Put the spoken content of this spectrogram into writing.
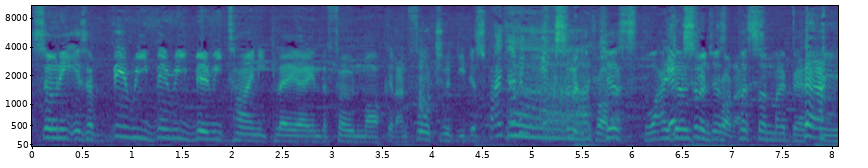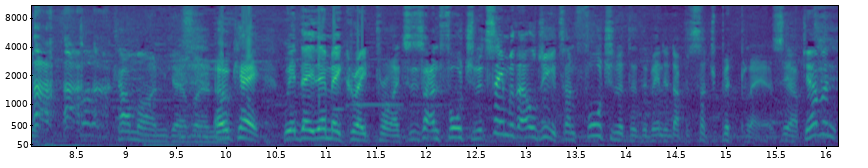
Sony is a very, very, very tiny player in the phone market, unfortunately, despite having excellent products. Ah, Just why excellent don't you just products. piss on my battery? Come on, Gavin. Okay, we- they, they make great products. It's unfortunate. Same with LG. It's unfortunate that they've ended up as such bit players. Yeah. Gavin,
